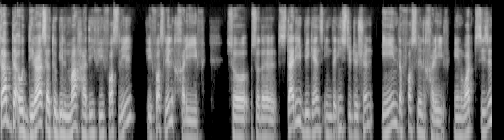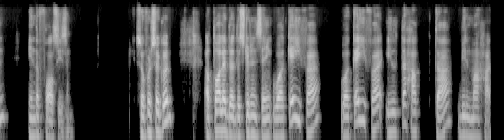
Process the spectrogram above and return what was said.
تبدأ الدراسة بالمعهد في فصل في فصل الخريف. So, so the study begins in the institution in the فصل الخريف. In what season? In the fall season. So for so good, a طالب, the, the student saying, وكيف وكيف التحقت بالمعهد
